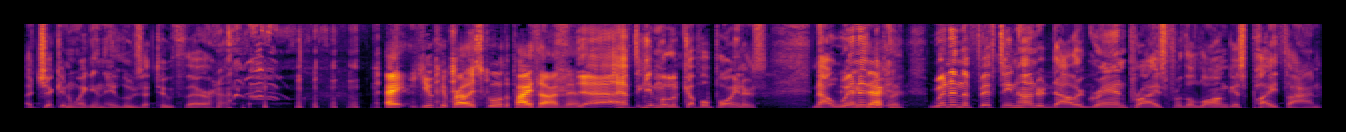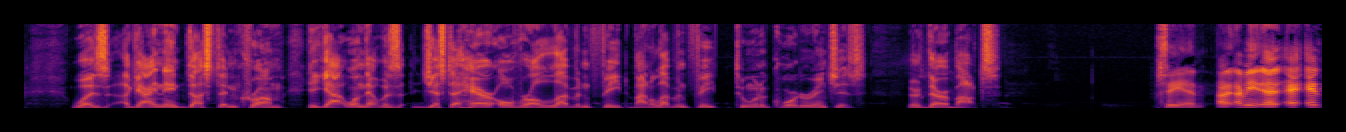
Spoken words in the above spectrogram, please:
a chicken wing and they lose a tooth there. Hey, you could probably school the python then. yeah, I have to give him a little couple pointers. Now winning exactly. the, winning the fifteen hundred dollar grand prize for the longest python was a guy named Dustin Crum. He got one that was just a hair over eleven feet, about eleven feet two and a quarter inches or thereabouts. See, and I, I mean, and, and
